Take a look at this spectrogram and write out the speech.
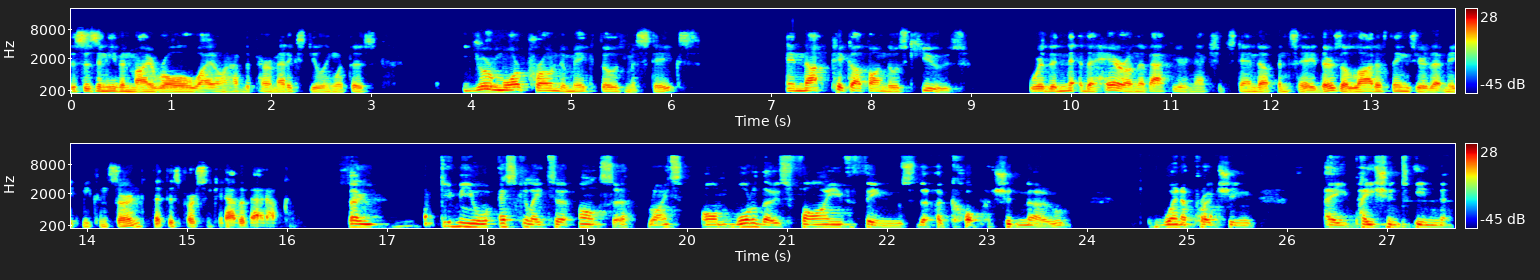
This isn't even my role. Why don't I have the paramedics dealing with this? You're more prone to make those mistakes and not pick up on those cues where the ne- the hair on the back of your neck should stand up and say, "There's a lot of things here that make me concerned that this person could have a bad outcome." So, give me your escalator answer, right, on what are those five things that a cop should know when approaching a patient in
